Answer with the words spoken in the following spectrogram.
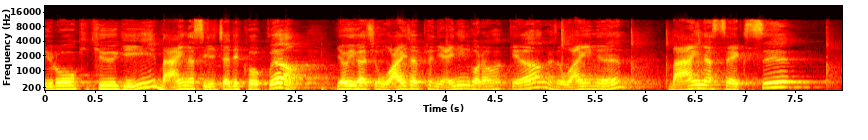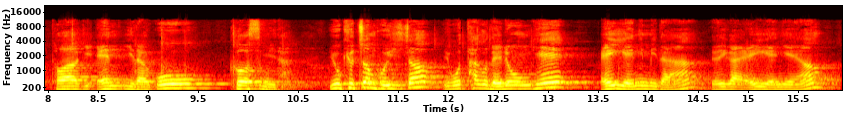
이렇게 기울기 마이너스 1짜리 그었고요. 여기가 지금 y좌편이 n인 거라고 할게요. 그래서 y는 마이너스 x 더하기 n이라고 그었습니다. 이 교점 보이시죠? 이거 타고 내려온 게 an입니다. 여기가 an이에요.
